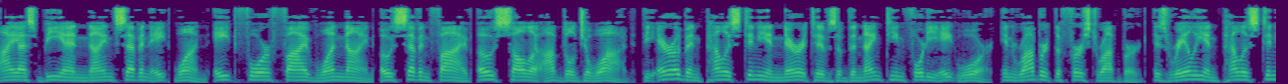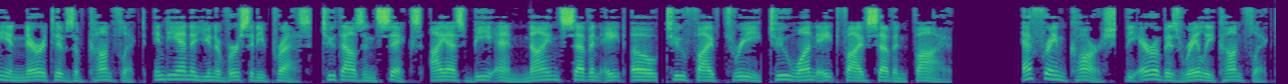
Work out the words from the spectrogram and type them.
ISBN 978-1-84519-075-0 Salah Abdul Jawad, The Arab and Palestinian Narratives of the 1948 War, in Robert I Rotberg, Israeli and Palestinian Narratives of Conflict, Indiana University Press, 2006, ISBN 978-0-253-21857-5. Ephraim Karsh, The Arab-Israeli Conflict,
